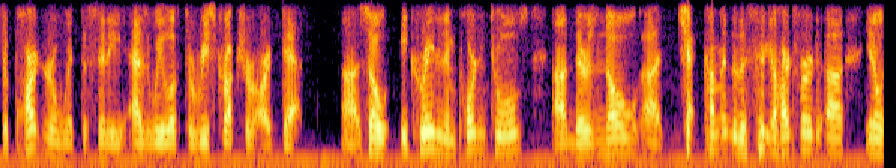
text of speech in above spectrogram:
to partner with the city as we look to restructure our debt. Uh, so it created important tools. Uh, there's no uh, check coming to the city of Hartford, uh, you know,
